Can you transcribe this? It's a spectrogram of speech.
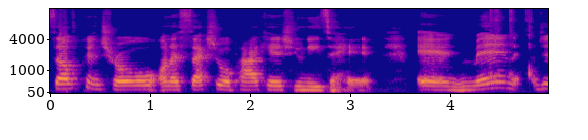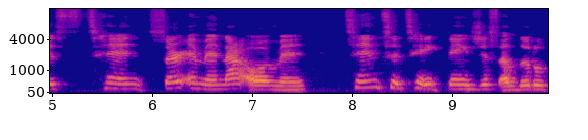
self control on a sexual podcast you need to have. And men just tend, certain men, not all men, tend to take things just a little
